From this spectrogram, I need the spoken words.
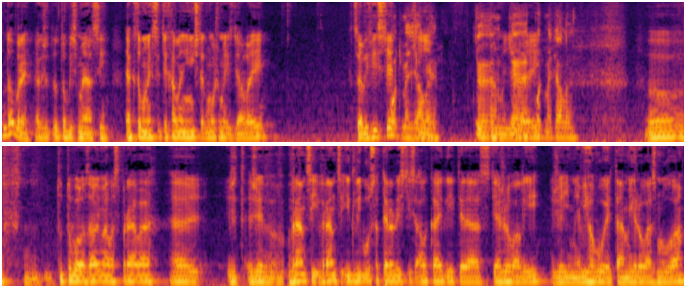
Dobre, takže toto by sme asi... Jak k tomu nechcete chalani nič, tak môžeme ísť ďalej. Chceli by ste? Poďme ďalej. Poďme ďalej. Nie, poďme ďalej. Uh, tuto bola zaujímavá správa, uh, že, že v, rámci, v rámci Idlibu sa teroristi z Al-Kaidy teraz stiažovali, že im nevyhovuje tá mierová zmluva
